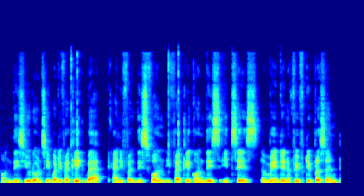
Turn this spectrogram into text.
on this you don't see but if I click back and if I, this one if I click on this it says uh, maintain a 50 percent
